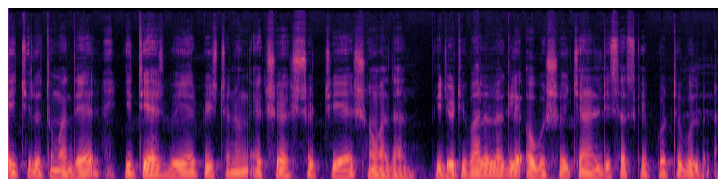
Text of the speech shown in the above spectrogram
এই ছিল তোমাদের ইতিহাস বইয়ের পৃষ্ঠানং একশো একষট্টি এর সমাধান। ভিডিওটি ভালো লাগলে অবশ্যই চ্যানেলটি সাবস্ক্রাইব করতে ভুলবে না।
